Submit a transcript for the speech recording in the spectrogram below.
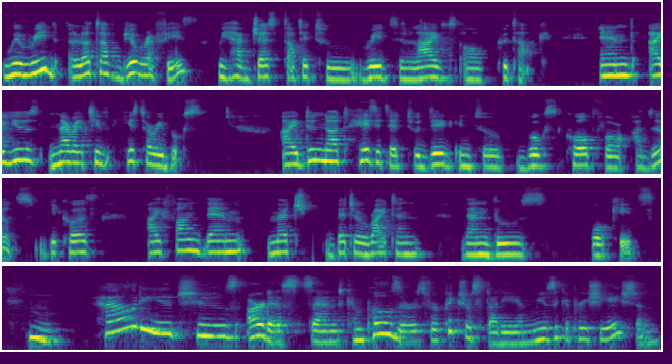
We read a lot of biographies. We have just started to read the lives of Plutarch. And I use narrative history books I do not hesitate to dig into books called for adults because I find them much better written than those for kids. Hmm. How do you choose artists and composers for picture study and music appreciation?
